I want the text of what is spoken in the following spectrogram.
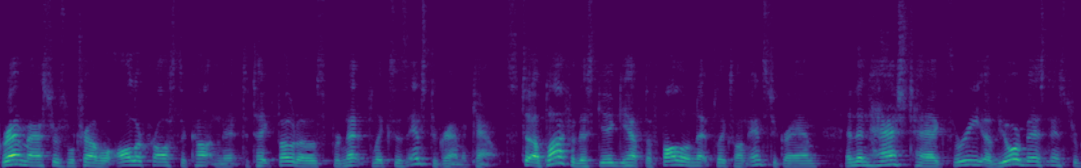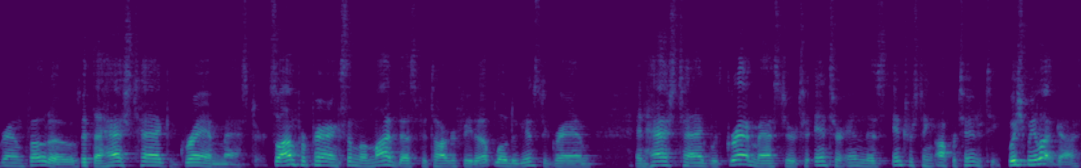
Grammasters will travel all across the continent to take photos for Netflix's Instagram accounts. To apply for this gig, you have to follow Netflix on Instagram and then hashtag three of your best Instagram photos with the hashtag Grammaster. So I'm preparing some of my best photography to upload to Instagram and hashtag with Grammaster to enter in this interesting opportunity. Wish me luck, guys.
